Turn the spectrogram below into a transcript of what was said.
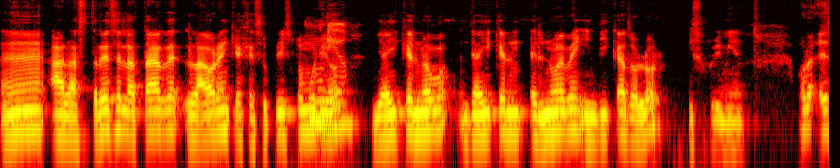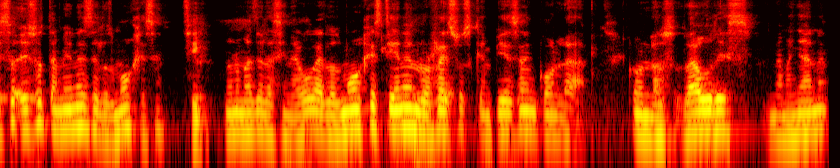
eh, a las 3 de la tarde, la hora en que Jesucristo murió, murió. de ahí que el nuevo, de ahí que el, el 9 indica dolor y sufrimiento. Ahora, eso, eso también es de los monjes, ¿eh? Sí. No nomás de las sinagogas. Los monjes tienen los rezos que empiezan con, la, con los laudes en la mañana,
